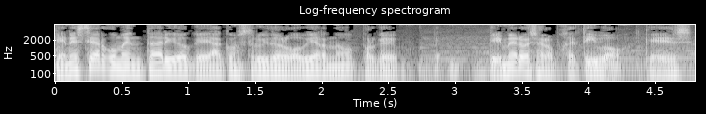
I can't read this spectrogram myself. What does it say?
En este argumentario que ha construido el gobierno, porque primero es el objetivo, que es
